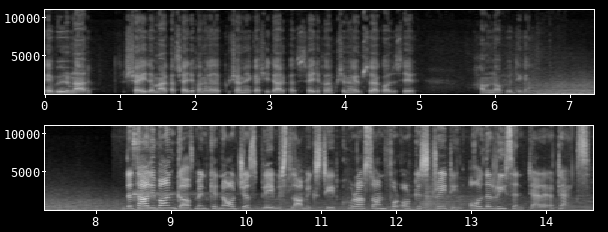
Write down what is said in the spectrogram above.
که بیرون هر شهید ما کس شهید خودم میگه کوچه می‌کشید. هر کس شهید خودم کوچه می‌کشید بسیار حادثه غمناک بود دیگه. The Taliban government cannot just blame Islamic State Khorasan for orchestrating all the recent terror attacks.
